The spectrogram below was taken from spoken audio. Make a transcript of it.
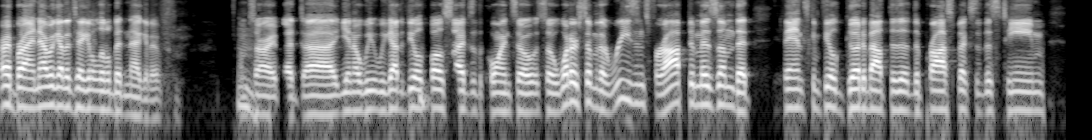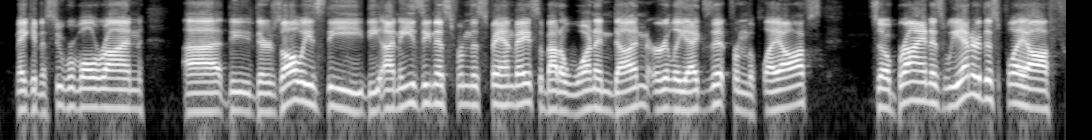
right, Bryan, now we got to take it a little bit negative. I'm hmm. sorry, but uh, you know we, we got to deal with both sides of the coin. So so what are some of the reasons for optimism that fans can feel good about the the prospects of this team making a Super Bowl run? Uh, the there's always the the uneasiness from this fan base about a one and done early exit from the playoffs. So Bryan, as we enter this playoff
